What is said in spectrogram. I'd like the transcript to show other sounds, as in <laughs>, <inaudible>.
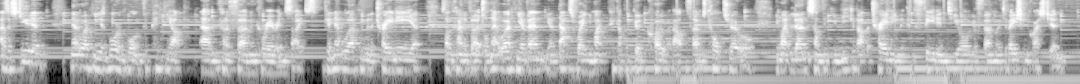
as a student, networking is more important for picking up um, kind of firm and career insights. If you're networking with a trainee at some kind of virtual networking event, you know that's where you might pick up a good quote about the firm's culture, or you might learn something unique about the training that can feed into your, your firm motivation question.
